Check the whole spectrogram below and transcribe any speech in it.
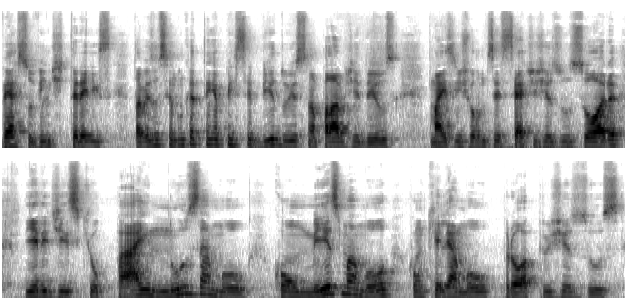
verso 23, talvez você nunca tenha percebido isso na palavra de Deus, mas em João 17 Jesus ora e ele diz que o Pai nos amou com o mesmo amor com que ele amou o próprio Jesus.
